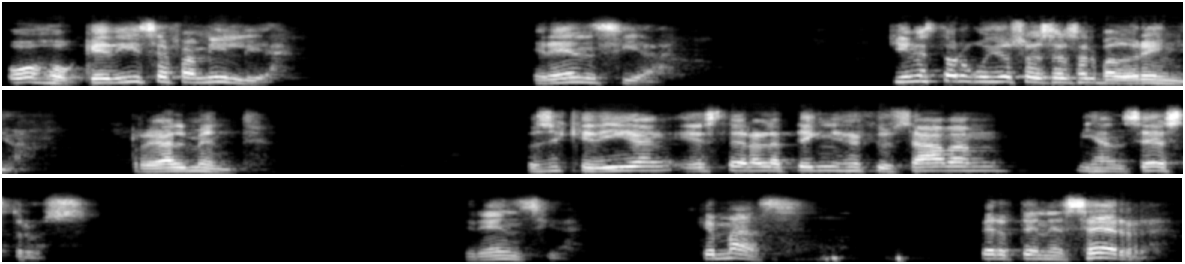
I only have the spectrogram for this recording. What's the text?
Ojo, ¿qué dice familia? Herencia. ¿Quién está orgulloso de ser salvadoreño? Realmente. Entonces que digan, esta era la técnica que usaban mis ancestros. Herencia. ¿Qué más? Pertenecer.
